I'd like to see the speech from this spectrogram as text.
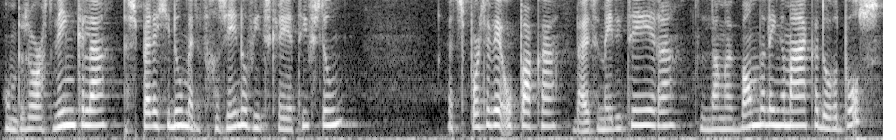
onbezorgd winkelen, een spelletje doen met het gezin of iets creatiefs doen. Het sporten weer oppakken, buiten mediteren, lange wandelingen maken door het bos.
